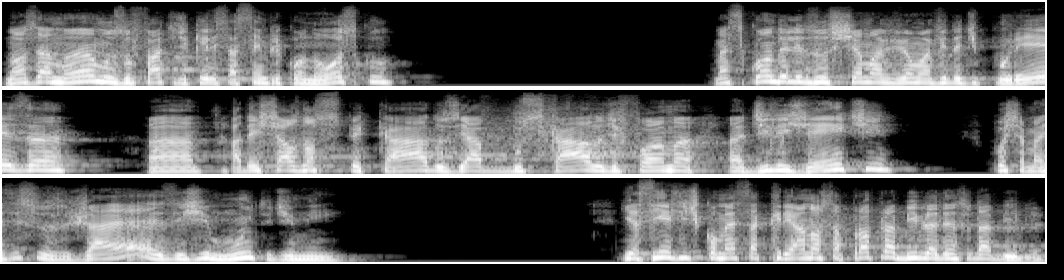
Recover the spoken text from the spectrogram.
Nós amamos o fato de que Ele está sempre conosco. Mas quando Ele nos chama a viver uma vida de pureza, a, deixar os nossos pecados e a buscá-lo de forma a, diligente, poxa, mas isso já é exigir muito de mim. E assim a gente começa a criar nossa própria Bíblia dentro da Bíblia,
